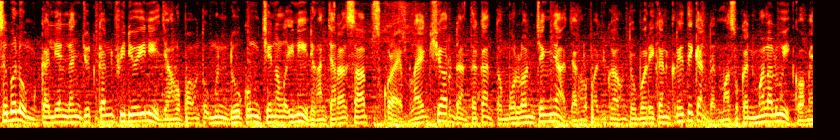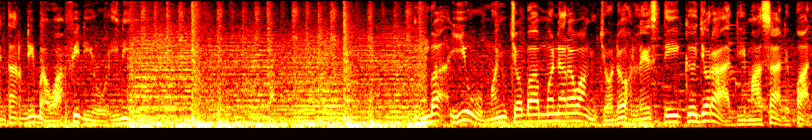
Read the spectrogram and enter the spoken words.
Sebelum kalian lanjutkan video ini, jangan lupa untuk mendukung channel ini dengan cara subscribe, like, share, dan tekan tombol loncengnya. Jangan lupa juga untuk berikan kritikan dan masukan melalui komentar di bawah video ini. Mbak Yu mencoba menerawang jodoh Lesti Kejora di masa depan.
